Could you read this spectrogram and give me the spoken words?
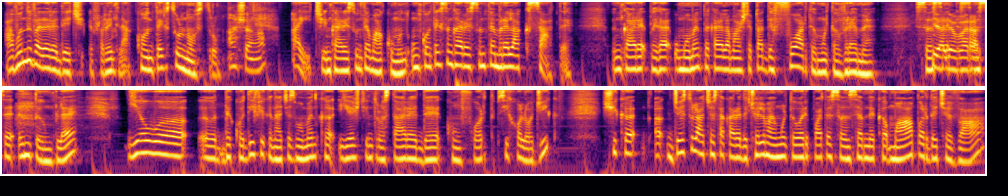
Având în vedere, deci, Florentina, contextul nostru, Așa. aici, în care suntem acum, un context în care suntem relaxate, în care, pe care, un moment pe care l-am așteptat de foarte multă vreme să, E se, adevărat. să se întâmple, eu uh, uh, decodific în acest moment că ești într-o stare de confort psihologic și că uh, gestul acesta care de cele mai multe ori poate să însemne că mă apăr de ceva,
